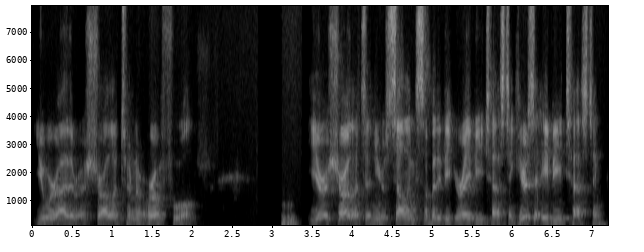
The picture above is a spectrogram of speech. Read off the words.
you are either a charlatan or a fool. You're a charlatan, you're selling somebody that you're A B testing. Here's A B testing.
